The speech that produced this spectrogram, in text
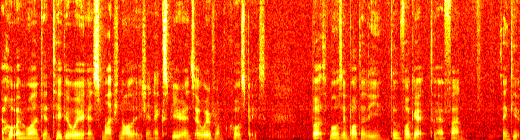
I hope everyone can take away as much knowledge and experience away from CoSpace. but most importantly don't forget to have fun thank you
